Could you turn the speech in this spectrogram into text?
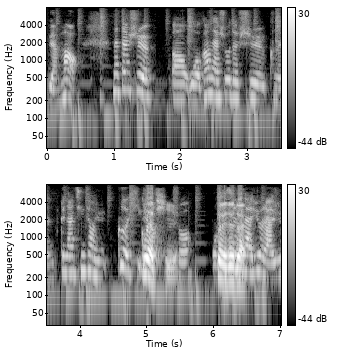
原貌，那但是，呃，我刚才说的是可能更加倾向于个体，个体说，对对对，现在越来越，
